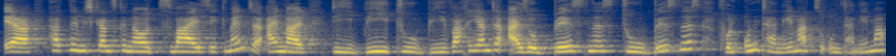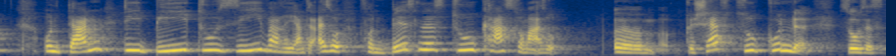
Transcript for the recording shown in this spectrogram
Er hat nämlich ganz genau zwei Segmente. Einmal die B2B-Variante, also Business to Business, von Unternehmer zu Unternehmer. Und dann die B2C-Variante, also von Business to Customer, also ähm, Geschäft zu Kunde. So ist es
